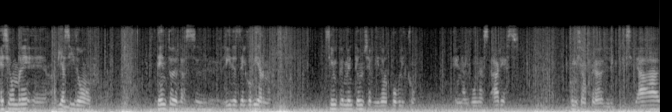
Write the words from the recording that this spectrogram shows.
Ese hombre eh, había sido dentro de las eh, líderes del gobierno simplemente un servidor público en algunas áreas, Comisión Federal de Electricidad,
